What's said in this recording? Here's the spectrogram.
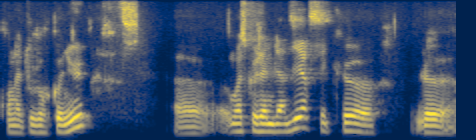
qu'on a toujours connus. moi, ce que j'aime bien dire, c'est que le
